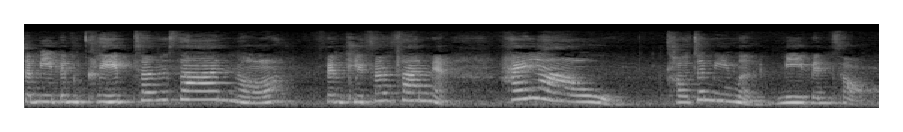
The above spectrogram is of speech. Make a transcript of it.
จะมีเป็นคลิปสั้นๆเนาะ เป็นคลิปสั้นๆ เนี่ย ให้เราเขาจะมีเหมือนมีเป็นสอง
